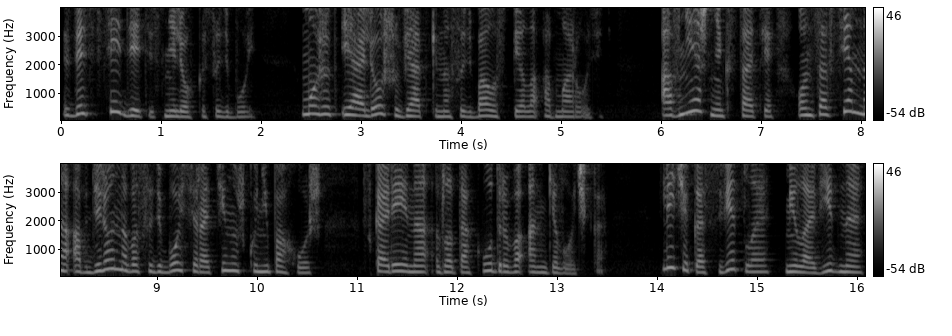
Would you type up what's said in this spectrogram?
Здесь все дети с нелегкой судьбой. Может, и Алёшу Вяткина судьба успела обморозить. А внешне, кстати, он совсем на обделенного судьбой сиротинушку не похож. Скорее на златокудрого ангелочка. Личико светлое, миловидное,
